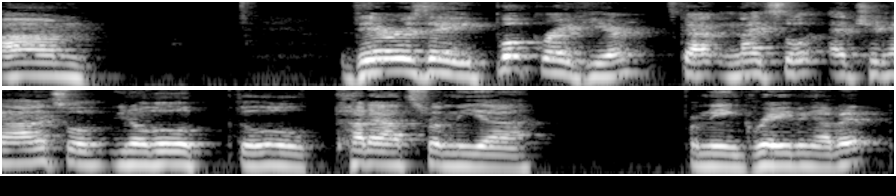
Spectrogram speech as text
Um, there is a book right here. It's got a nice little etching on it. So, you know, the little, the little cutouts from the, uh, from the engraving of it.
